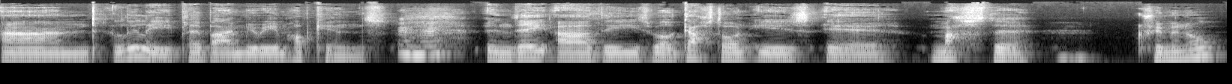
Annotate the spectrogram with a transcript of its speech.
and Lily, played by Miriam Hopkins. Mm-hmm. And they are these, well, Gaston is a master criminal,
